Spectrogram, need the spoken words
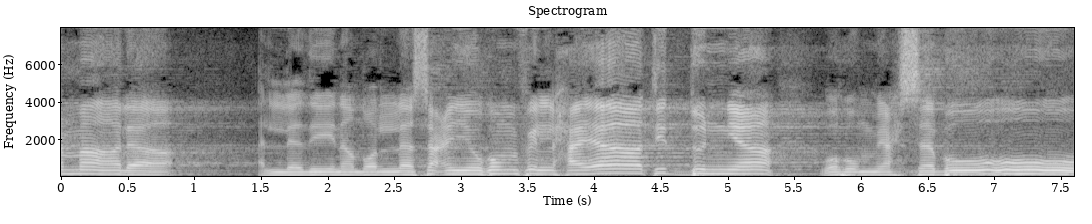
അമാല അല്ലദീന ضل സഅയുഹും ഫിൽ ഹയാത്തിദ് ദുനിയ വഹും യഹ്സബൂൻ.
